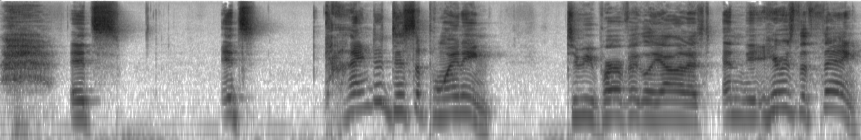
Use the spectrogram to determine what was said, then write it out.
it's it's kind of disappointing, to be perfectly honest. And here's the thing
